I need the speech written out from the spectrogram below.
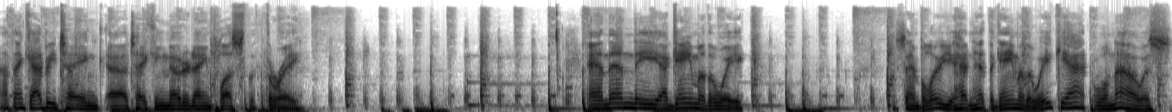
I think I'd be taking uh, taking Notre Dame plus the three. And then the uh, game of the week. You're Blue, you hadn't hit the game of the week yet? Well, no. It's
